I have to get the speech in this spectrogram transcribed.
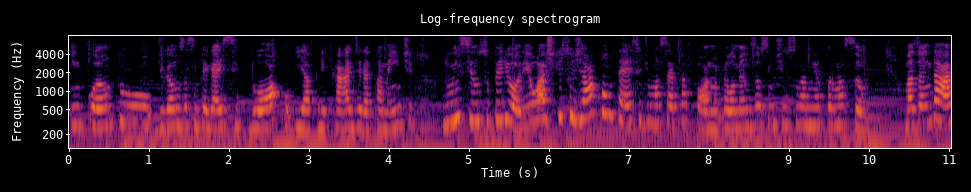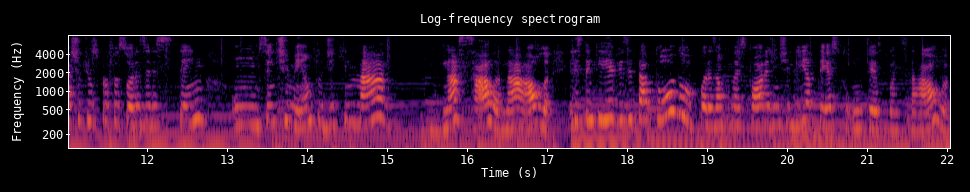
enquanto, digamos assim, pegar esse bloco e aplicar diretamente no ensino superior. E eu acho que isso já acontece de uma certa forma, pelo menos eu senti isso na minha formação. Mas eu ainda acho que os professores eles têm um sentimento de que na na sala, na aula, eles têm que revisitar todo, por exemplo, na história a gente lia texto, um texto antes da aula,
